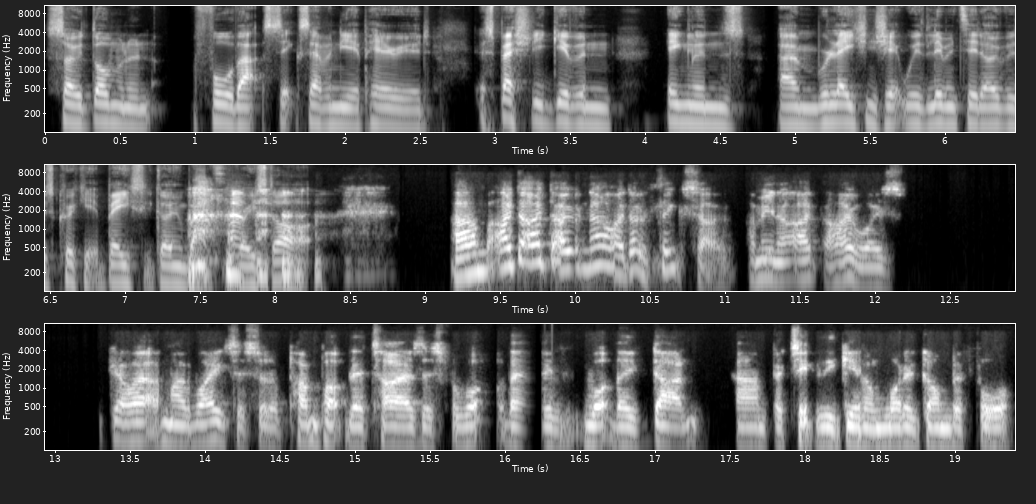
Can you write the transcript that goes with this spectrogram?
so dominant for that six seven year period, especially given England's um, relationship with limited overs cricket, basically going back to the very start? um, I, I don't know. I don't think so. I mean, I, I always go out of my way to sort of pump up their tyres as for what they've what they've done, um, particularly given what had gone before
